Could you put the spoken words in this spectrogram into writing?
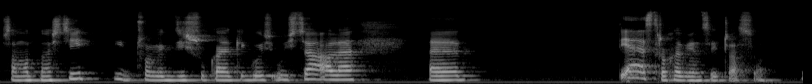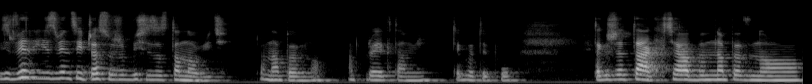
w samotności i człowiek gdzieś szuka jakiegoś ujścia, ale e, jest trochę więcej czasu. Jest więcej czasu, żeby się zastanowić, to na pewno, nad projektami tego typu. Także tak, chciałabym na pewno,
